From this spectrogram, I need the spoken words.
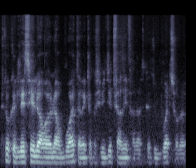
Plutôt que de laisser leur, leur boîte avec la possibilité de faire des, des espèces de boîtes sur le,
